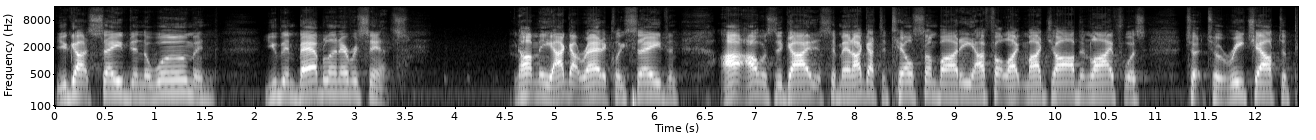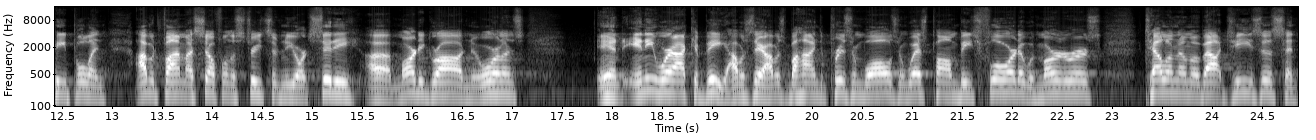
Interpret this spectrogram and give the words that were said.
you got saved in the womb and you've been babbling ever since. Not me. I got radically saved and I, I was the guy that said, Man, I got to tell somebody. I felt like my job in life was to, to reach out to people. And I would find myself on the streets of New York City, uh, Mardi Gras, New Orleans, and anywhere I could be. I was there. I was behind the prison walls in West Palm Beach, Florida, with murderers, telling them about Jesus. And,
